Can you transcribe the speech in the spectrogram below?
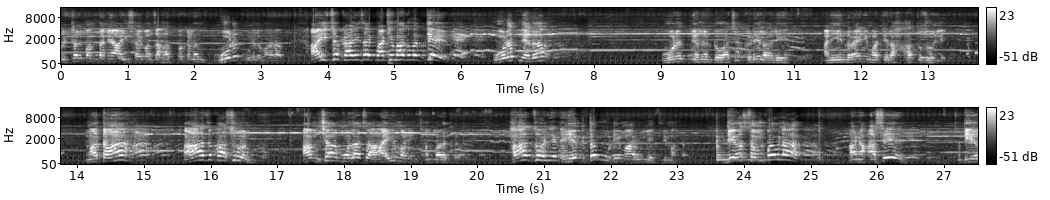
विठ्ठल पंताने आई साहेबांचा हात पकडला ओढत नेलं महाराज. आईचं काळीज आहे पाठीमाग बघते. ओढत नेलं ओढत नेलं डोहाच्या कडेला आले आणि इंद्रायणी मातेला हात जोडले. माता आजपासून आमच्या मुलाचा आई म्हणून सांभाळ कर. हात जोडले एकदम उडी मारून घेतली माता. देह संपवला आणि असे देह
